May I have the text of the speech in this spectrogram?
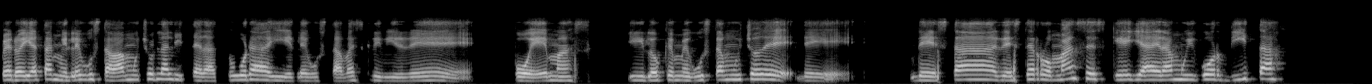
pero ella también le gustaba mucho la literatura y le gustaba escribir eh, poemas. Y lo que me gusta mucho de, de, de, esta, de este romance es que ella era muy gordita,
